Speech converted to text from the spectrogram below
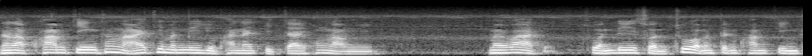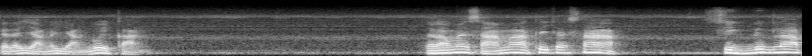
นั่นแหละความจริงทั้งหลายที่มันมีอยู่ภายในจิตใจของเรานี้ ไม่ว่าส่วนดีส่วนชั่วมันเป็นความจริงแต่ละอย่างละอย่างด้วยกัน แต่เราไม่สามารถที่จะทราบสิ่งลึกลับ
